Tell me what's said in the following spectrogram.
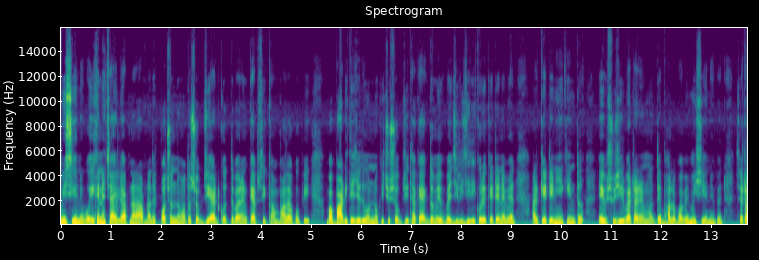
মিশিয়ে নেব। এখানে চাইলে আপনারা আপনাদের পছন্দ মতো সবজি অ্যাড করতে পারেন ক্যাপসিকাম বাঁধাকপি বা বাড়িতে যদি অন্য কিছু সবজি থাকে, একদম এভাবে ঝিরিঝিরি করে কেটে নেবেন আর কেটে নিয়ে কিন্তু এই সুজির ব্যাটারের মধ্যে ভালোভাবে মিশিয়ে নেবেন। সেটা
